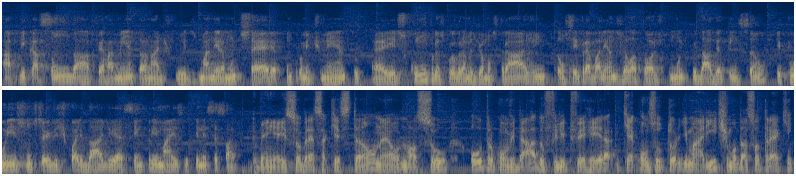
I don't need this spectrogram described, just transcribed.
a aplicação da ferramenta análise de fluidos de maneira muito séria, comprometimento. É, eles cumprem os programas de amostragem, estão sempre avaliando os relatórios com muito cuidado e atenção, e por isso um serviço de qualidade é sempre mais do que necessário. Muito bem, e aí sobre essa questão, né, o nosso outro convidado, Felipe Ferreira, que é consultor de marítimo da Sotrec,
